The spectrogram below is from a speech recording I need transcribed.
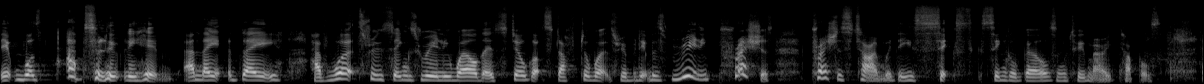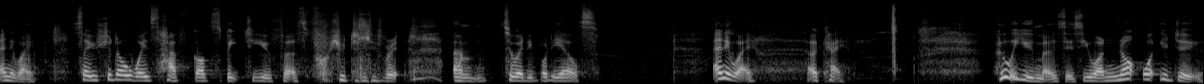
It was absolutely him. And they, they have worked through things really well. They've still got stuff to work through, but it was really precious, precious time with these six single girls and two married couples. Anyway, so you should always have God speak to you first before you deliver it um, to anybody else. Anyway, okay. Who are you, Moses? You are not what you do.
